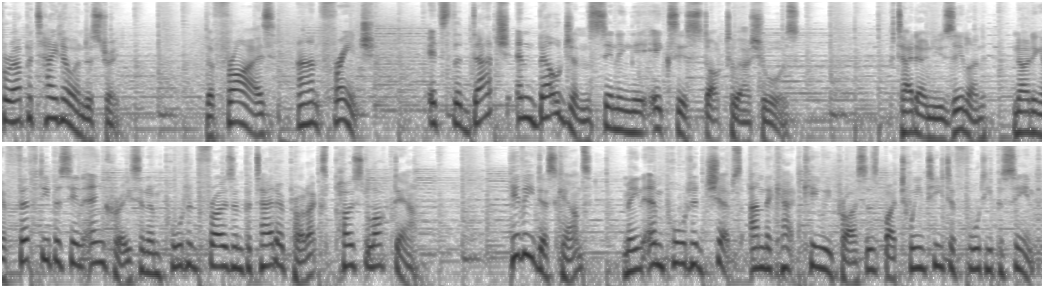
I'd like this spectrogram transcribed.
for our potato industry. The fries aren't French. It's the Dutch and Belgians sending their excess stock to our shores. Potato New Zealand noting a 50% increase in imported frozen potato products post lockdown. Heavy discounts mean imported chips undercut Kiwi prices by 20 to 40%.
